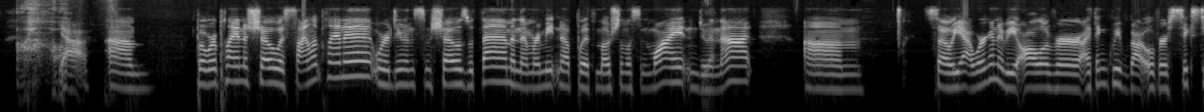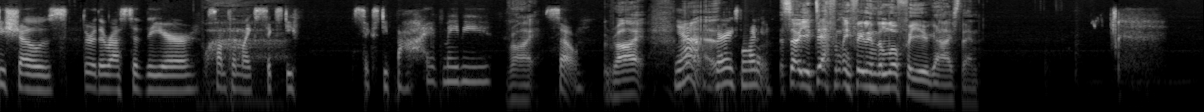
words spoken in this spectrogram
yeah um but we're playing a show with silent planet. We're doing some shows with them and then we're meeting up with motionless in white and doing that. Um so yeah we're going to be all over i think we've got over 60 shows through the rest of the year something like 60 65 maybe. Right. So Right. yeah, Uh, very exciting. So you're definitely feeling the love for you guys then.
